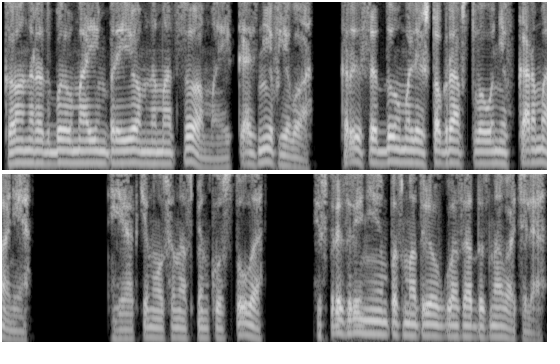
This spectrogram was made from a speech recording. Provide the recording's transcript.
Конрад был моим приемным отцом, и, казнив его, крысы думали, что графство у них в кармане. Я откинулся на спинку стула и с презрением посмотрел в глаза дознавателя.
